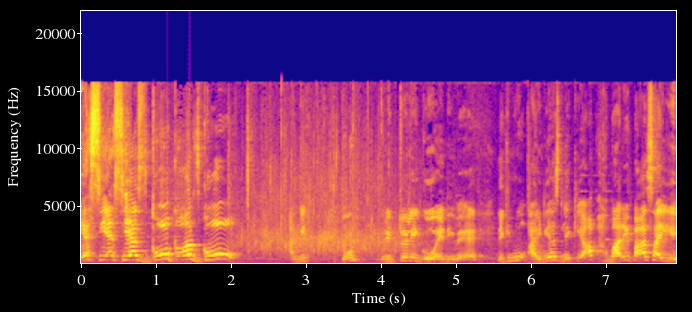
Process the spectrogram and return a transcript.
Yes yes yes go girls go I mean don't literally go anywhere लेकिन वो आइडियाज़ लेके आप हमारे पास आइए।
